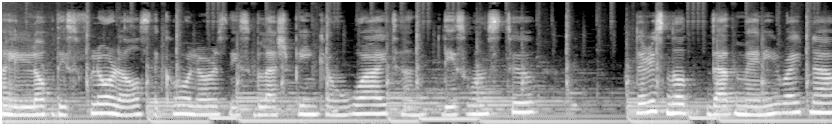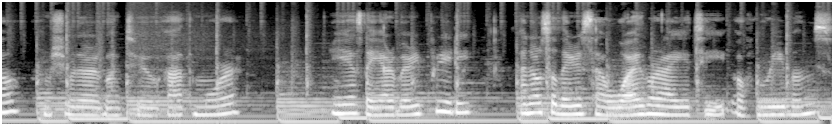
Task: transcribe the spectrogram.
I love these florals, the colors, this blush pink and white and these ones too. There is not that many right now. I'm sure they are going to add more. Yes, they are very pretty. And also there is a wide variety of ribbons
